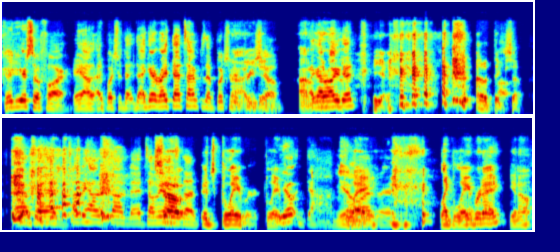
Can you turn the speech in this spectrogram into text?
Good year so far. Yeah, I, I butchered that. Did I get it right that time? Because I butchered nah, it pre-show. I, I, got it wrong so. again. Yeah, I don't think oh. so. oh, go ahead. Tell me how it's done, man. Tell me so, how it's done. It's Glaber. Glaber. You know, ah, you know what, like Labor Day, you know?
